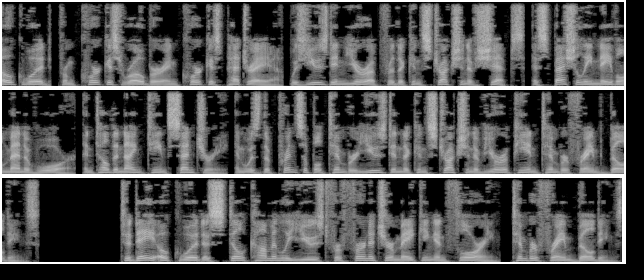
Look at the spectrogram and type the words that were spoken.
Oak wood, from Quercus robur and Quercus petraea, was used in Europe for the construction of ships, especially naval men of war, until the 19th century, and was the principal timber used in the construction of European timber-framed buildings. Today oak wood is still commonly used for furniture making and flooring, timber frame buildings,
